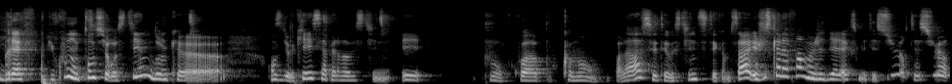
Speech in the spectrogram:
Bref, du coup, on tombe sur Austin, donc on se dit, ok, il s'appellera Austin. Et pourquoi, pour comment, voilà, c'était Austin, c'était comme ça. Et jusqu'à la fin, moi j'ai dit Alex, mais t'es sûr, t'es sûr?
